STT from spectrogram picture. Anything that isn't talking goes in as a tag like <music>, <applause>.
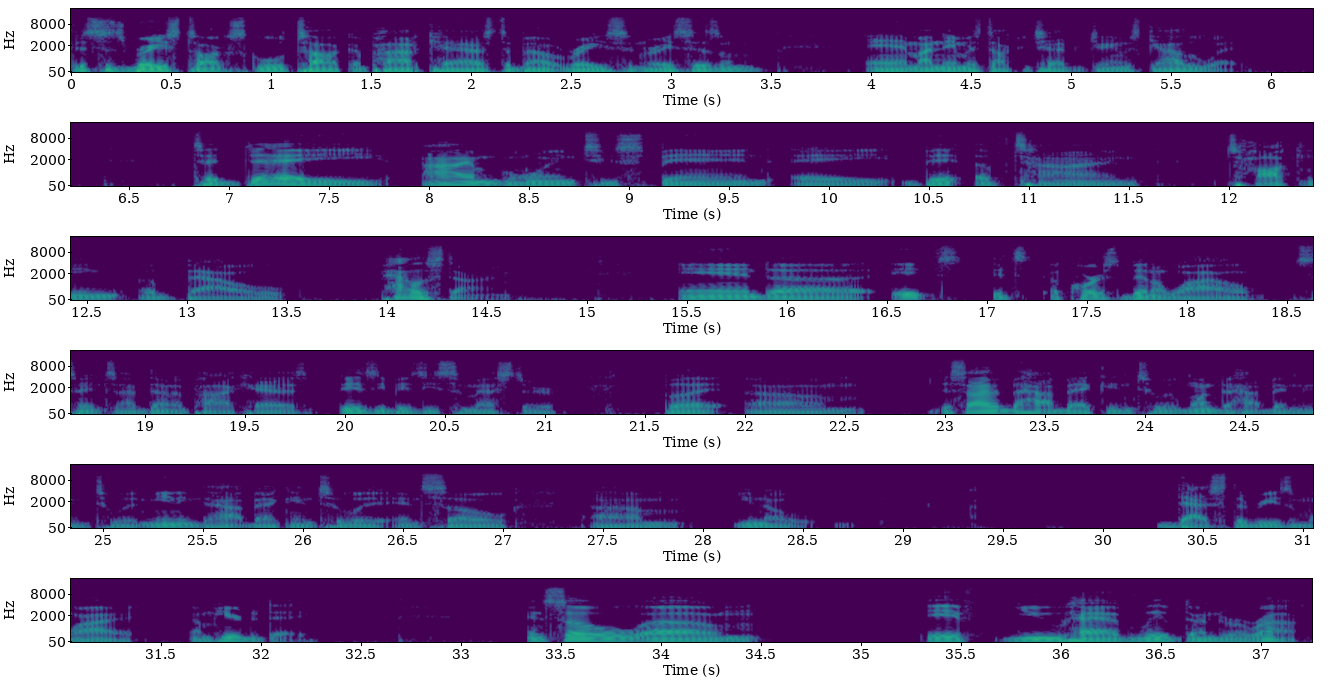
This is Race Talk School Talk, a podcast about race and racism. And my name is Dr. Chadwick James Gallaway. Today, I'm going to spend a bit of time talking about Palestine. And uh, it's it's of course been a while since I've done a podcast. Busy, busy semester, but um, decided to hop back into it. Wanted to hop back into it, meaning to hop back into it. And so, um, you know, that's the reason why I'm here today. And so, um, if you have lived under a rock,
